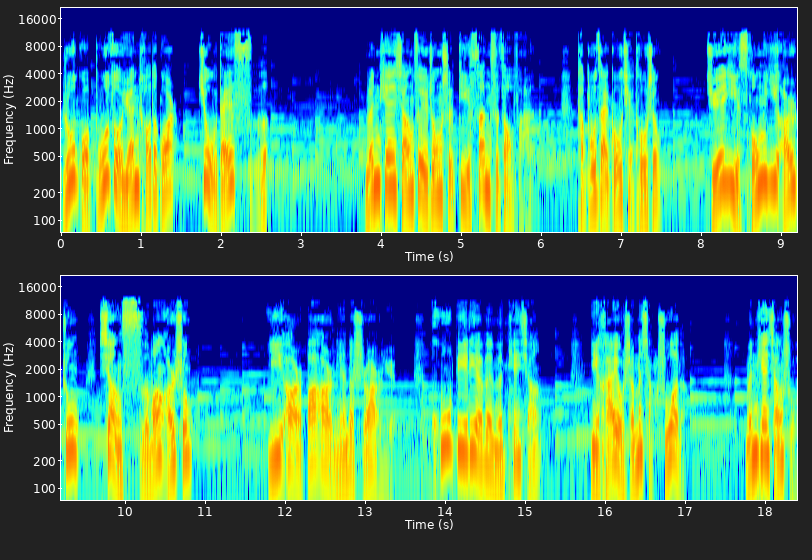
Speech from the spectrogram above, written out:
如果不做元朝的官就得死。文天祥最终是第三次造反，他不再苟且偷生，决意从一而终，向死亡而生。一二八二年的十二月。忽必烈问文天祥：“你还有什么想说的？”文天祥说：“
